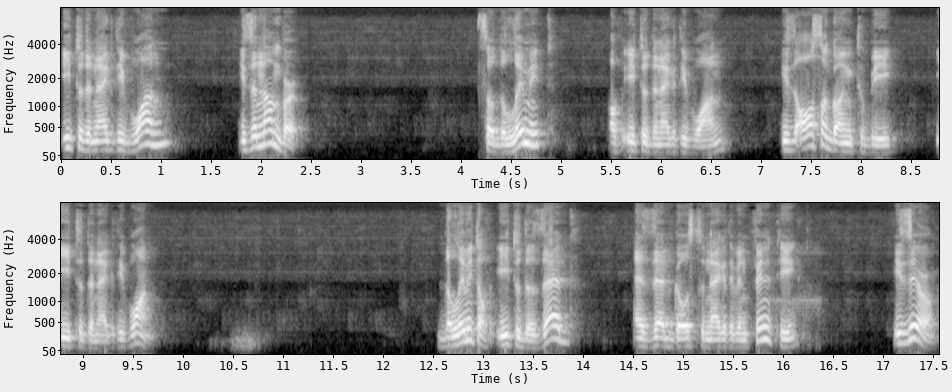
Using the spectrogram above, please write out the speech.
e to the negative 1, is a number. So the limit of e to the negative 1 is also going to be e to the negative 1. The limit of e to the z, as z goes to negative infinity, is 0.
